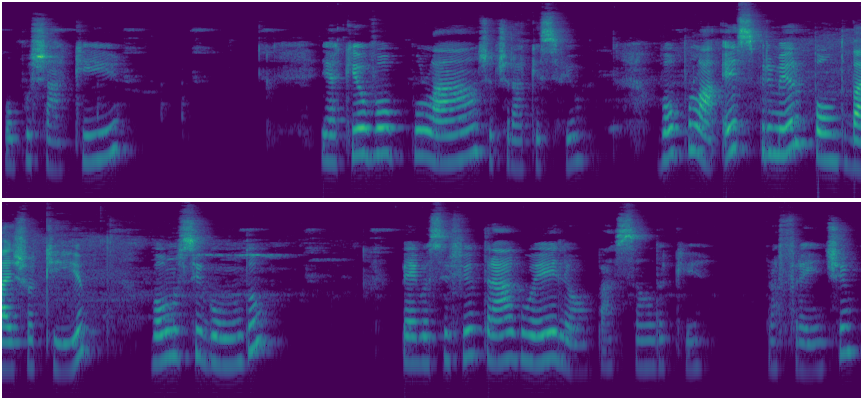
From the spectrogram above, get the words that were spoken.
Vou puxar aqui. E aqui eu vou pular, deixa eu tirar aqui esse fio. Vou pular esse primeiro ponto baixo aqui. Vou no segundo. Pego esse fio, trago ele, ó, passando aqui pra frente.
